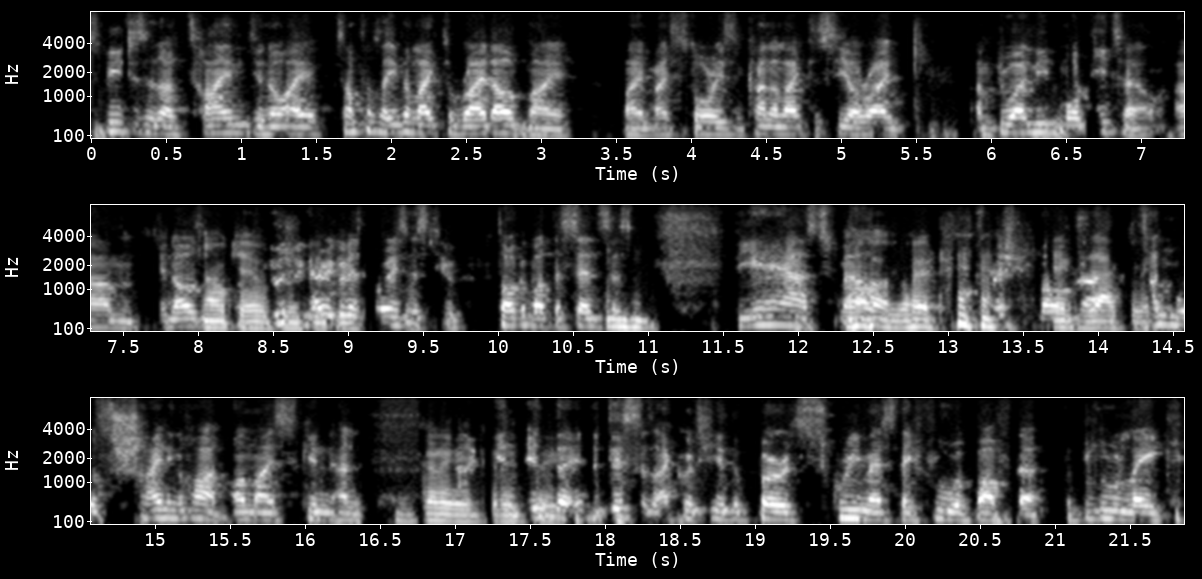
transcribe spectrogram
speeches that are timed. You know, I sometimes I even like to write out my my, my stories and kind of like to see, all right, um, do I need more detail? Um, you know, okay, okay, usually very good at stories is to talk about the senses. Mm-hmm. The air smell, oh, right. exactly. The sun was shining hot on my skin, and great, in, great, in great. the in the distance, I could hear the birds scream as they flew above the, the blue lake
